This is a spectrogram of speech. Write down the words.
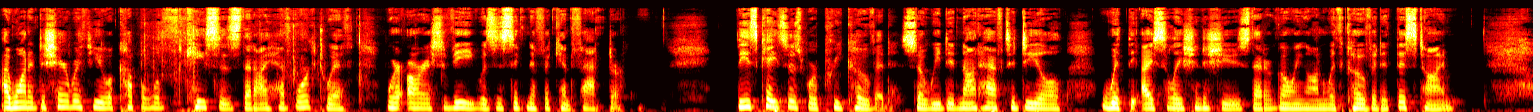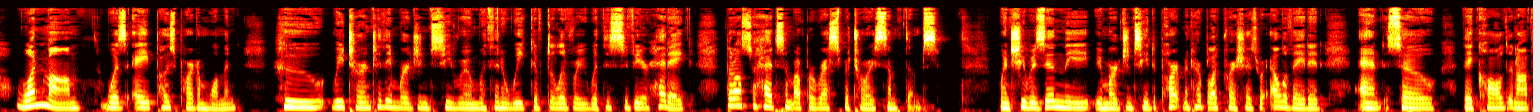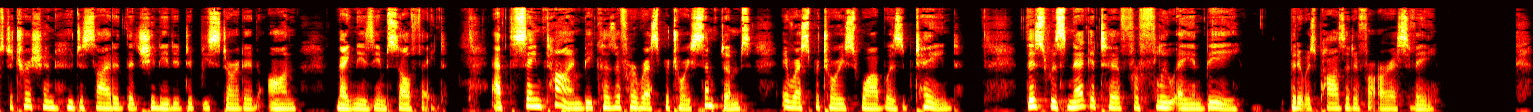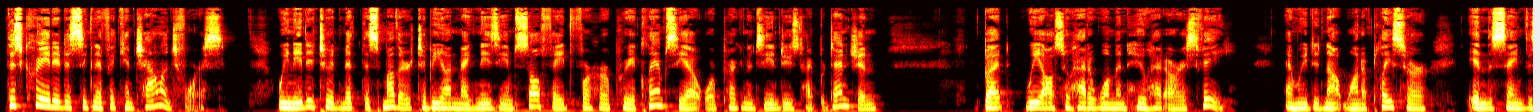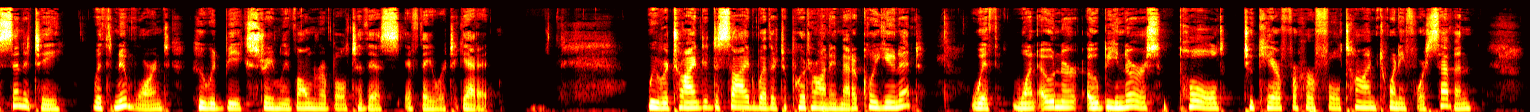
I wanted to share with you a couple of cases that I have worked with where RSV was a significant factor. These cases were pre COVID, so we did not have to deal with the isolation issues that are going on with COVID at this time. One mom was a postpartum woman who returned to the emergency room within a week of delivery with a severe headache, but also had some upper respiratory symptoms. When she was in the emergency department, her blood pressures were elevated, and so they called an obstetrician who decided that she needed to be started on magnesium sulfate. At the same time, because of her respiratory symptoms, a respiratory swab was obtained. This was negative for flu A and B, but it was positive for RSV. This created a significant challenge for us. We needed to admit this mother to be on magnesium sulfate for her preeclampsia or pregnancy induced hypertension, but we also had a woman who had RSV, and we did not want to place her in the same vicinity with newborns who would be extremely vulnerable to this if they were to get it. We were trying to decide whether to put her on a medical unit with one owner OB nurse pulled to care for her full time 24 7,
